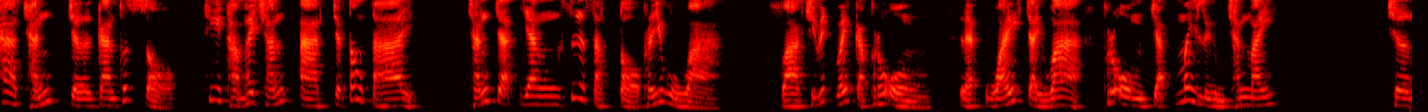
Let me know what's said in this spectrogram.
ถ้าฉันเจอการทดสอบที่ทำให้ฉันอาจจะต้องตาย ฉันจะยังซื่อสัตย์ต่อพระยะโฮวา ฝากชีวิตไว้กับพระองค์ และไว้ใจว่าพระองค์จะไม่ลืมฉันไหม เชิง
